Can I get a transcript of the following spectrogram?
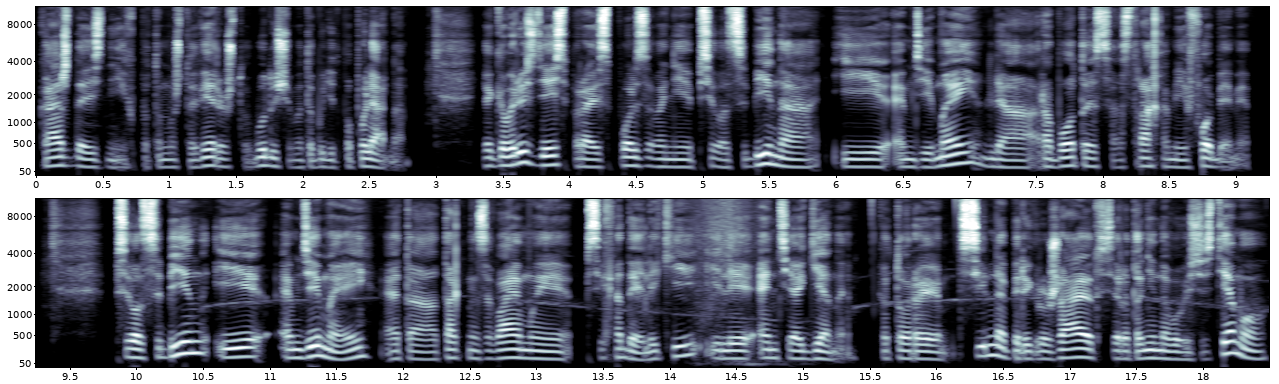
каждое из них, потому что верю, что в будущем это будет популярно. Я говорю здесь про использование псилоцибина и MDMA для работы со страхами и фобиями. Псилоцибин и MDMA — это так называемые психоделики или антиогены, которые сильно перегружают серотониновую систему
